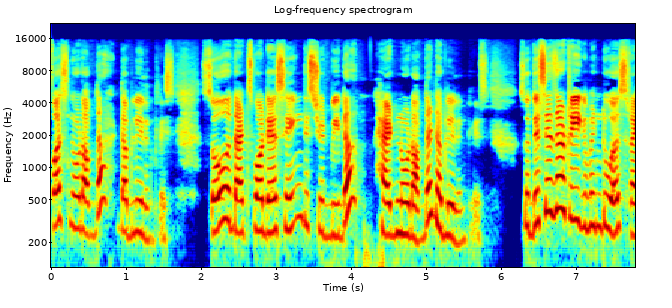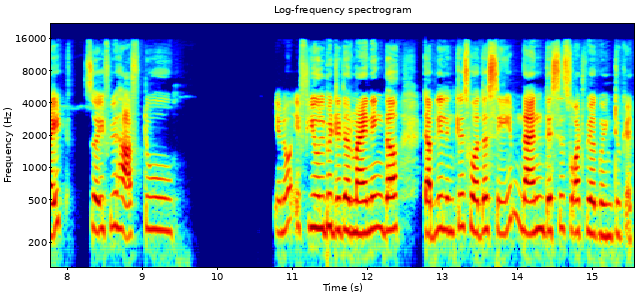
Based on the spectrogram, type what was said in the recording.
First node of the doubly linked list. So that's what they're saying this should be the head node of the doubly linked list. So this is a tree given to us right? So if you have to you know if you will be determining the doubly linked list for the same then this is what we are going to get.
